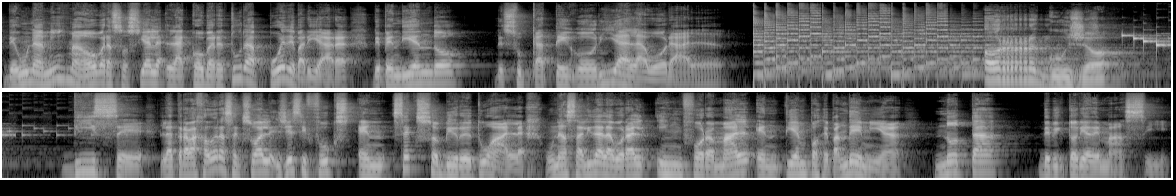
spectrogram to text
de una misma obra social la cobertura puede variar dependiendo de su categoría laboral. Orgullo. Dice la trabajadora sexual Jessie Fuchs en Sexo Virtual, una salida laboral informal en tiempos de pandemia. Nota de Victoria de Masi.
